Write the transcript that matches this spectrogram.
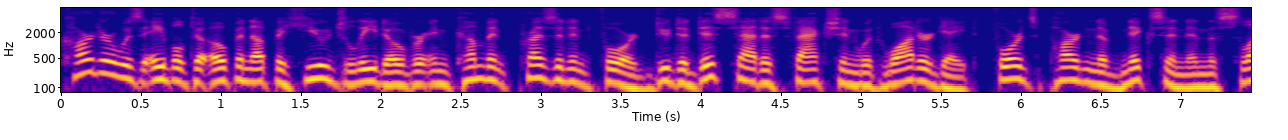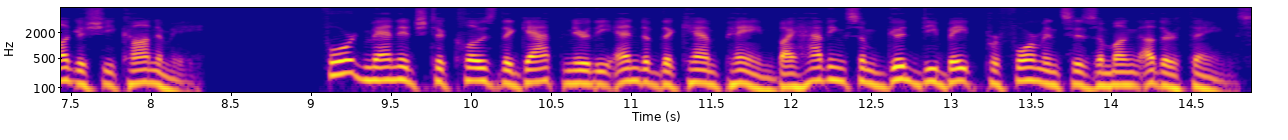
Carter was able to open up a huge lead over incumbent President Ford due to dissatisfaction with Watergate, Ford's pardon of Nixon and the sluggish economy. Ford managed to close the gap near the end of the campaign by having some good debate performances among other things.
